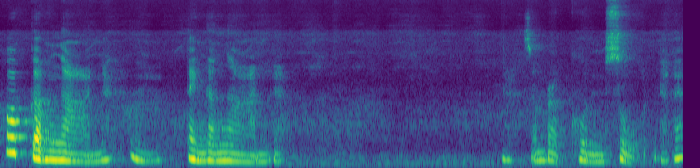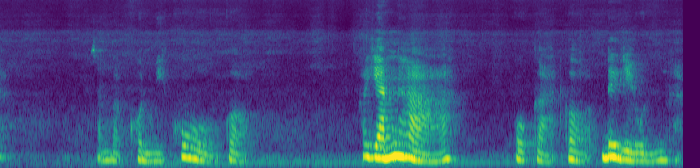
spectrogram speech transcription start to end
พบกับงานนะแต่งกับงานค่ะนะ สำหรับคนโสดนะคะสำหรับคนมีคู่ก็ขยันหาโอกาสก็ได้ลุ้นค่ะ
